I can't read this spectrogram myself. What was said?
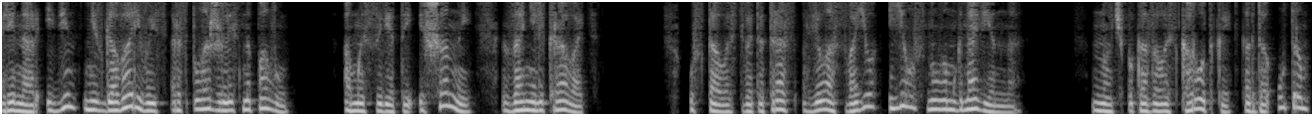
Ренар и Дин, не сговариваясь, расположились на полу, а мы с Светой и Шанной заняли кровать. Усталость в этот раз взяла свое, и я уснула мгновенно. Ночь показалась короткой, когда утром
